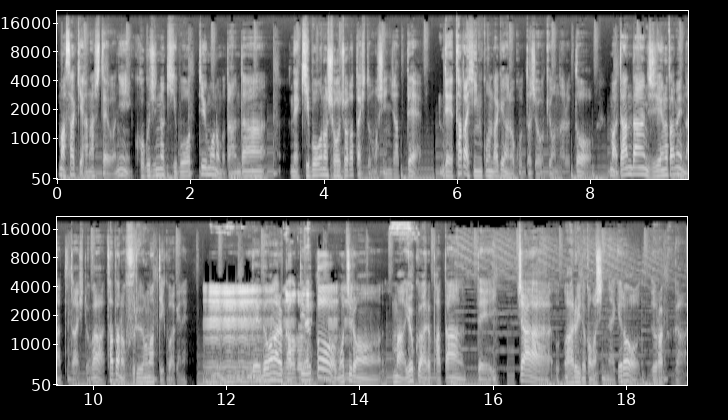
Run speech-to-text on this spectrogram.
まあさっき話したように、黒人の希望っていうものもだんだん、ね、希望の象徴だった人も死んじゃって、で、ただ貧困だけが残った状況になると、まあだんだん自衛のためになってた人が、ただの不良になっていくわけね。で、どうなるかっていうと、もちん。ろん、まあよくあるパターンって言っちゃ悪いのかもしれないけど、ドラッグが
